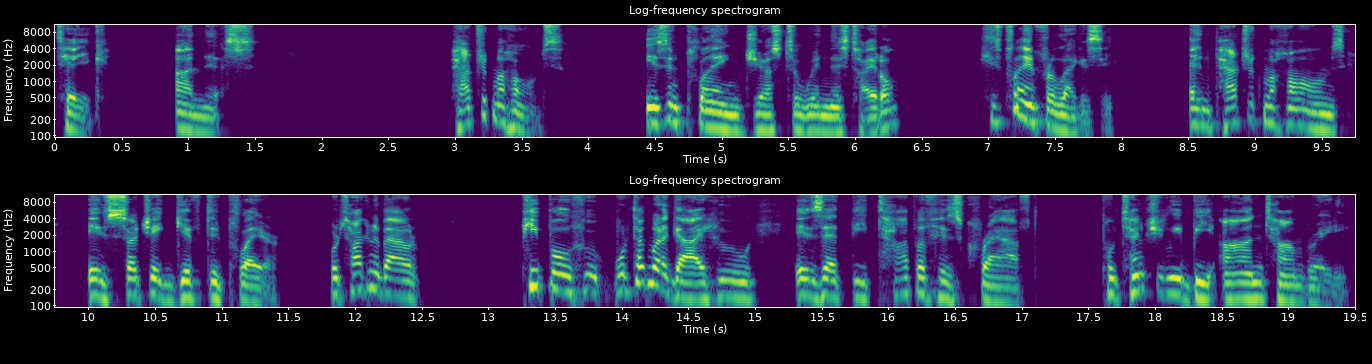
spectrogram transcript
take on this. Patrick Mahomes isn't playing just to win this title. He's playing for legacy. And Patrick Mahomes is such a gifted player. We're talking about people who we're talking about a guy who is at the top of his craft, potentially beyond Tom Brady.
